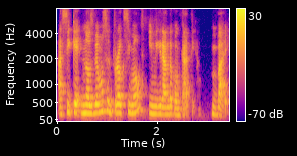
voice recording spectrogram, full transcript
Así que nos vemos el próximo Inmigrando con Katia. Bye.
